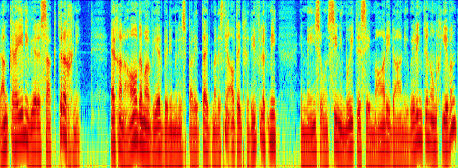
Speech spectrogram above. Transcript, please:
dan kry jy nie weer 'n sak terug nie. Ek gaan haal dit maar weer by die munisipaliteit, maar dis nie altyd gerieflik nie en mense ons sien die moeite sê Marie daar in die Wellington omgewing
